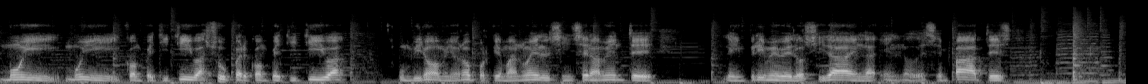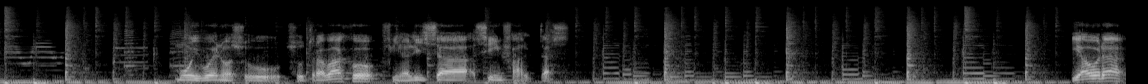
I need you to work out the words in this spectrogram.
muy, muy competitiva, súper competitiva, un binomio, ¿no? Porque Manuel sinceramente le imprime velocidad en, en los desempates, muy bueno su, su trabajo, finaliza sin faltas. Y ahora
